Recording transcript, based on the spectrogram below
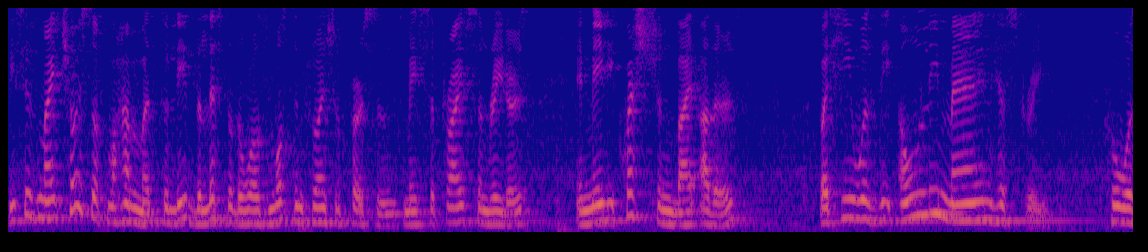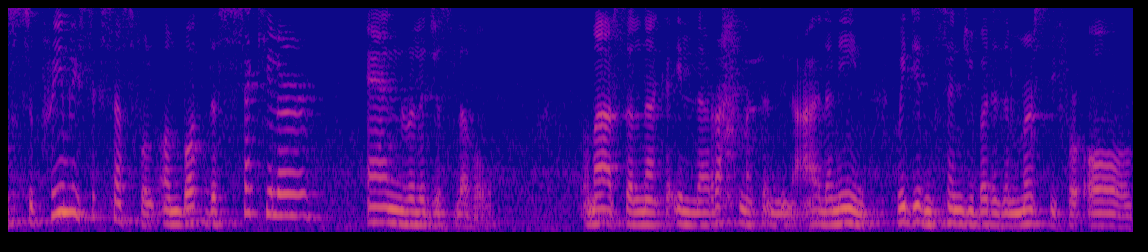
he says, My choice of Muhammad to lead the list of the world's most influential persons may surprise some readers and may be questioned by others, but he was the only man in history who was supremely successful on both the secular and religious level. We didn't send you but as a mercy for all.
